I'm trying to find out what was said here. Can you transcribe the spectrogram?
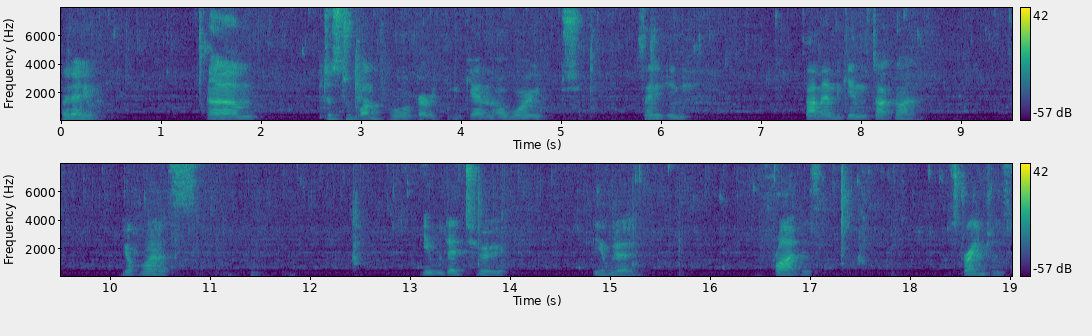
But anyway, um, just to run through of everything again, I won't say anything. Batman Begins, Dark Knight. Your Highness. Evil Dead 2. The Evil Dead. Frighteners. Strangers.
